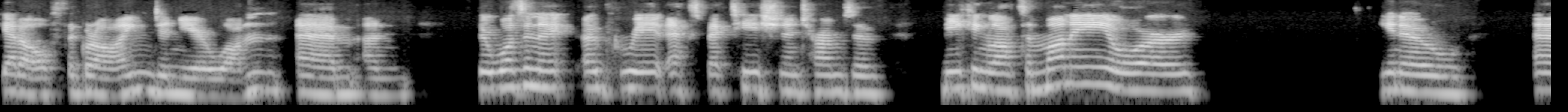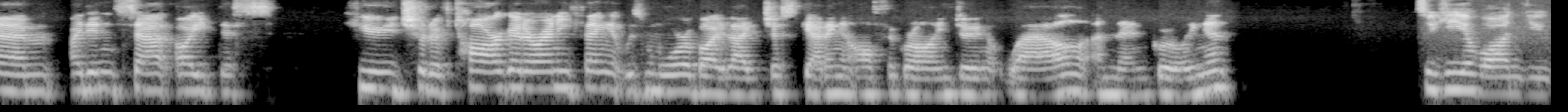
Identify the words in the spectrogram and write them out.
get off the ground in year one. Um, and there wasn't a, a great expectation in terms of making lots of money or, you know, um, I didn't set out this huge sort of target or anything. It was more about like just getting it off the ground, doing it well, and then growing it. So year one, you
